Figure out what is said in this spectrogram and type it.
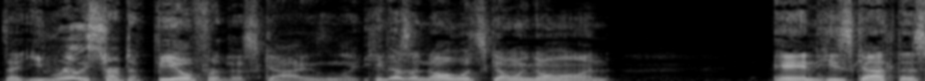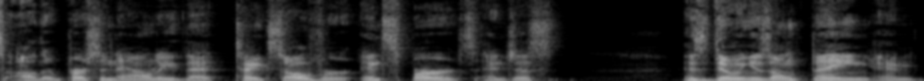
that you really start to feel for this guy. Like he doesn't know what's going on. And he's got this other personality that takes over in spurts and just is doing his own thing and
